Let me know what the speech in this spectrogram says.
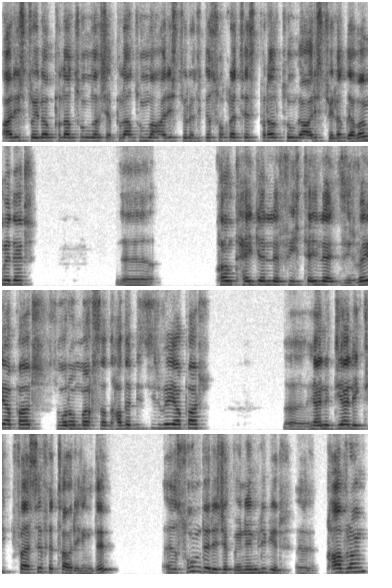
Aristo'yla Platon'la şey Platon'la Aristo'yla Sokrates, Platon ve Aristo'yla devam eder. Ee, Kant Hegel'le Fichte'yle zirve yapar. Sonra Marx'la daha da bir zirve yapar. Ee, yani diyalektik felsefe tarihinde e, son derece önemli bir e, kavram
